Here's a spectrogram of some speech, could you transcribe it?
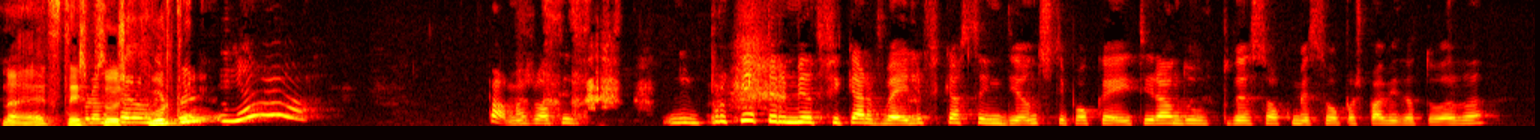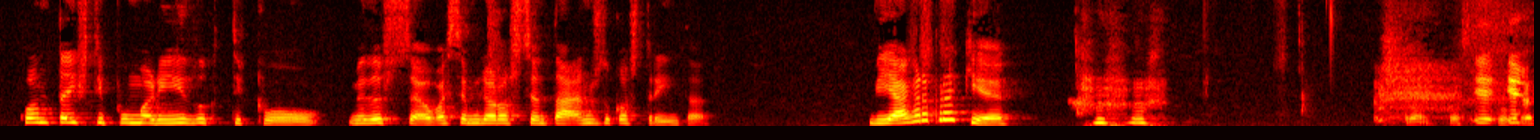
Não é? Se tens Para pessoas que um curtem. dente- Yeah. Pá, mas vale ter. Porquê ter medo de ficar velho, ficar sem dentes? Tipo, ok, tirando o poder só comer sopas para a vida toda. Quando tens tipo um marido que, tipo, meu Deus do céu, vai ser melhor aos 60 anos do que aos 30. Viagra para quê? Pronto, eu, eu-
